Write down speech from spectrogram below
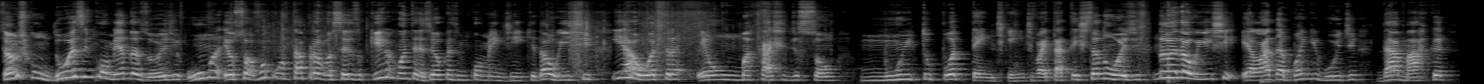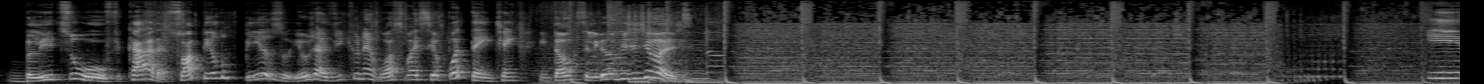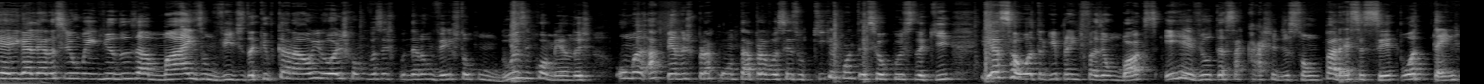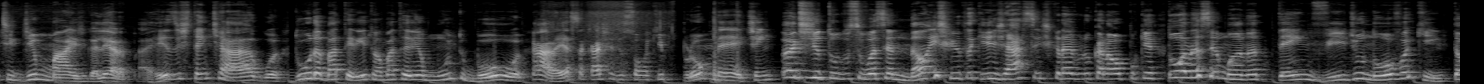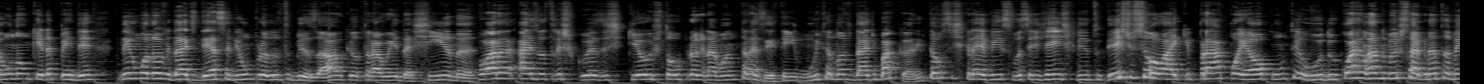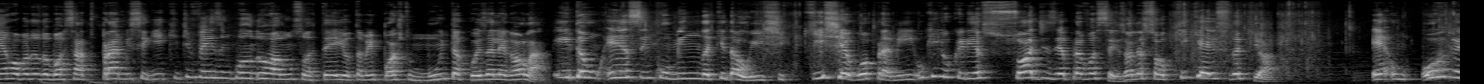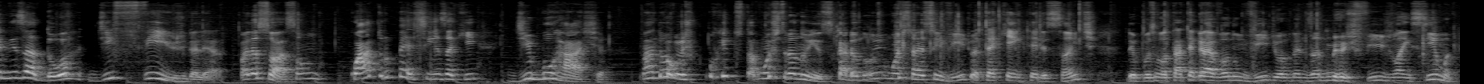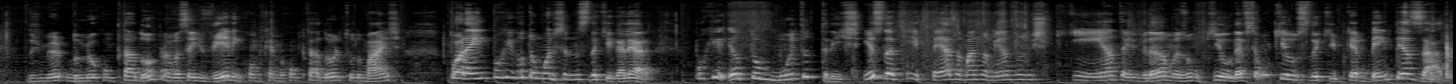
Estamos com duas encomendas hoje. Uma eu só vou contar para vocês o que aconteceu com essa encomendinha aqui da Wish. E a outra é uma caixa de som muito potente que a gente vai estar tá testando hoje. Não é da Wish, é lá da Banggood, da marca Blitzwolf. Cara, só pelo peso eu já vi que o negócio vai ser potente, hein? Então se liga no vídeo de hoje. E aí galera, sejam bem-vindos a mais um vídeo daqui do canal. E hoje, como vocês puderam ver, estou com duas encomendas Uma apenas para contar para vocês o que, que aconteceu com isso daqui E essa outra aqui para a gente fazer um box e review dessa caixa de som. Parece ser potente demais, galera. Resistente à água, dura bateria, tem uma bateria muito boa. Cara, essa caixa de som aqui promete, hein? Antes de tudo, se você não é inscrito aqui, já se inscreve no canal Porque toda semana tem vídeo novo aqui. Então não queira perder nenhuma novidade dessa, nenhum produto bizarro que eu trago aí da China, fora as outras coisas que eu estou programando trazer. Tem muita novidade bacana. Então se inscreve aí se você já é inscrito, deixe o seu like para apoiar o conteúdo. Corre lá no meu Instagram também, arroba Borsato, para me seguir, que de vez em quando rola um sorteio, eu também posto muita coisa legal lá. Então, essa encomenda aqui da Wish que chegou para mim, o que, que eu queria só dizer para vocês? Olha só o que, que é isso daqui, ó é um organizador de fios, galera. Olha só, são quatro pecinhas aqui de borracha. Mas Douglas, por que tu está mostrando isso? Cara, eu não ia mostrar isso em vídeo, até que é interessante. Depois eu vou estar até gravando um vídeo organizando meus fios lá em cima do meu, do meu computador, para vocês verem como que é meu computador e tudo mais. Porém, por que eu estou mostrando isso daqui, galera? Porque eu tô muito triste. Isso daqui pesa mais ou menos uns 500 gramas, 1 quilo. Deve ser 1 quilo isso daqui, porque é bem pesado.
